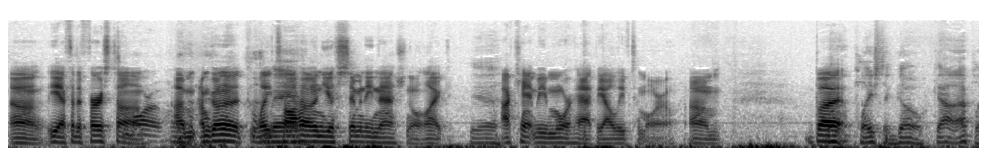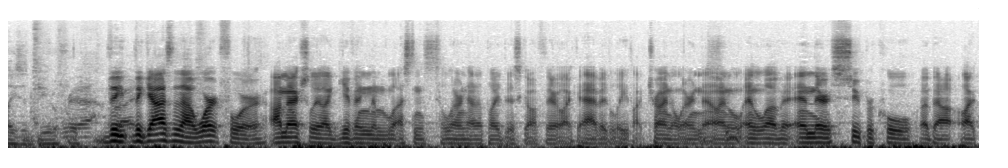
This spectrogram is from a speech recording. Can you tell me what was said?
uh, yeah, for the first time, Tomorrow. I'm, I'm going to Lake Man. Tahoe and Yosemite National. Like, Yeah. I can't be more happy. I'll leave tomorrow. Um, What but a place to go. God, that place is beautiful. Yeah. the right. the guys that I work for, I'm actually like giving them lessons to learn how to play disc golf. They're like avidly like trying to learn now and, and love it. And they're super cool about like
